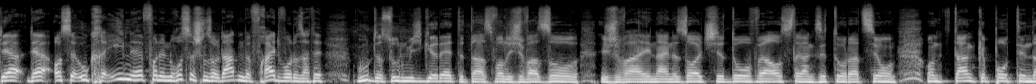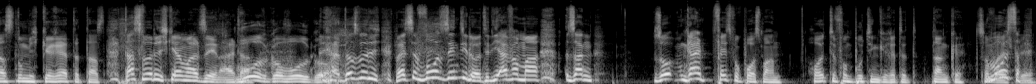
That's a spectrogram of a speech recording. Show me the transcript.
der, der aus der Ukraine von den russischen Soldaten befreit wurde und sagte, gut, dass du mich gerettet hast, weil ich war so, ich war in eine solche doofe Ausgangssituation und danke Putin, dass du mich gerettet hast. Das würde ich gerne mal sehen, Alter. Volgo, Volgo. Ja, das würde ich, weißt du, wo sind die Leute, die einfach mal sagen, so einen geilen Facebook-Post machen. Heute von Putin gerettet. Danke. Zum Wo ist Beispiel. das?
